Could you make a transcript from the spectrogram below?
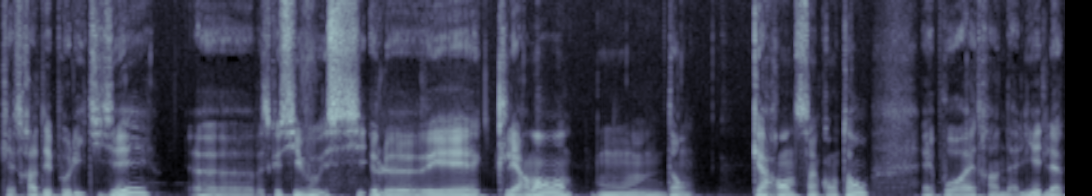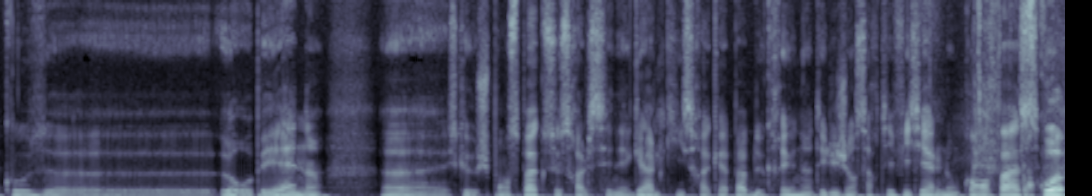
qu'elle sera dépolitisée. euh, parce que si vous. Si, le, et clairement, mm, dans 40-50 ans, elle pourrait être un allié de la cause euh, européenne. Euh, parce que je pense pas que ce sera le Sénégal qui sera capable de créer une intelligence artificielle? Donc quand en face, Pourquoi?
